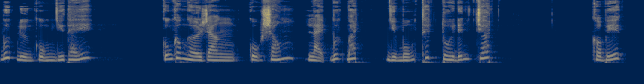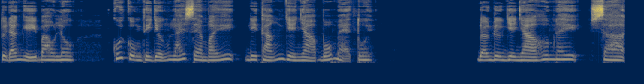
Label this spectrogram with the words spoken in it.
bước đường cùng như thế. Cũng không ngờ rằng Cuộc sống lại bước bách Như muốn thích tôi đến chết. Không biết tôi đã nghĩ bao lâu, Cuối cùng thì dẫn lái xe máy Đi thẳng về nhà bố mẹ tôi. Đoạn đường về nhà hôm nay Xa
